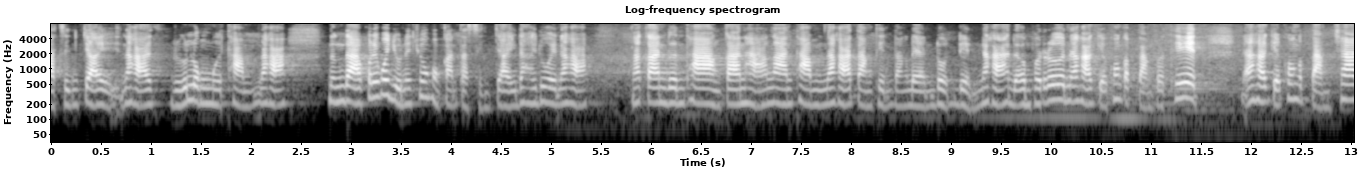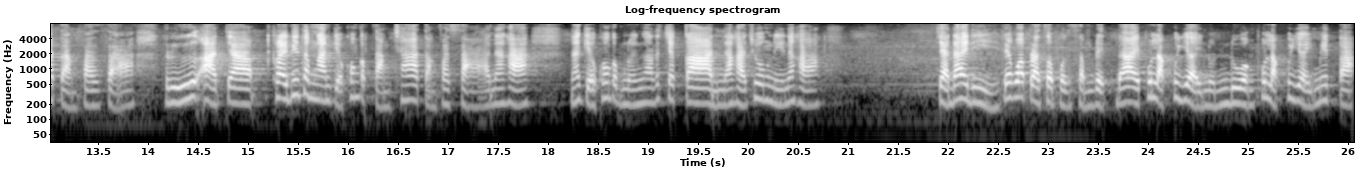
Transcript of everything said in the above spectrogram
ตัดสินใจนะคะหรือลงมือทำนะคะหนึ่งดาบเขาเรียกว่าอยู่ในช่วงของการตัดสินใจได้ด้วยนะคะนะการเดินทางการหางานทำนะคะ ต่างถิ่นต่างแดนโดดเด่นนะคะเดิมเพอเรอร์นะคะ เกี่ยวข้องกับต่างประเทศนะคะ เกี่ยวข้องกับต่างชาติต่างภาษา หรืออาจจะใครที่ทำงานเกี่ยวข้องกับต่างชาติต่างภาษานะคะนะเกี่ยวข้องกับหน่วยงานราชการนะคะ ช่วงนี้นะคะจะได้ดี เรียกว่าประสบผลสำเร็จได้ผู้หลักผู้ใหญ่หนุนดวง ผู้หลักผู้ใหญ่เมตตา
